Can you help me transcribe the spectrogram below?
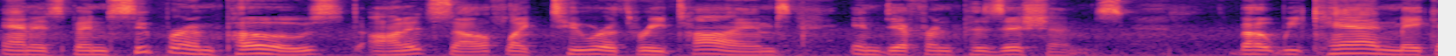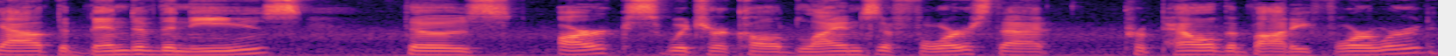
And it's been superimposed on itself like two or three times in different positions. But we can make out the bend of the knees, those arcs, which are called lines of force that propel the body forward.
